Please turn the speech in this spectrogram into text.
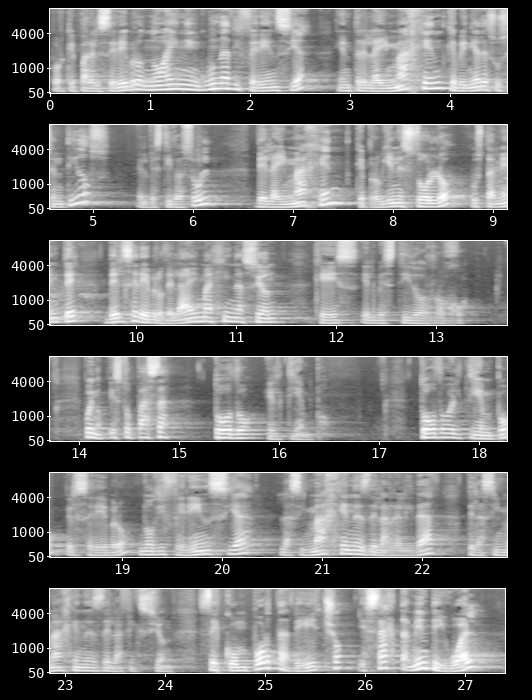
porque para el cerebro no hay ninguna diferencia entre la imagen que venía de sus sentidos el vestido azul, de la imagen que proviene solo justamente del cerebro, de la imaginación, que es el vestido rojo. Bueno, esto pasa todo el tiempo. Todo el tiempo el cerebro no diferencia las imágenes de la realidad de las imágenes de la ficción. Se comporta, de hecho, exactamente igual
